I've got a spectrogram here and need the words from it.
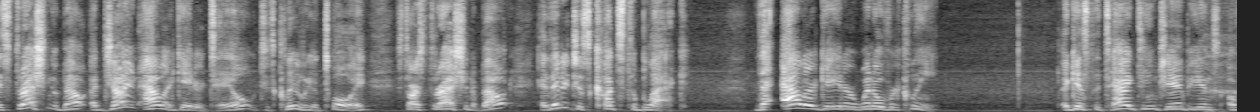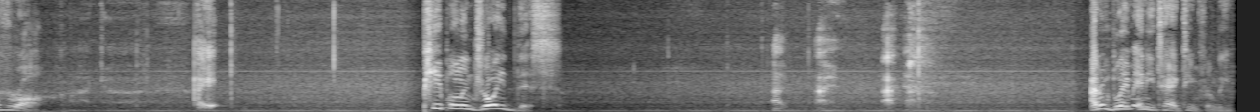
it's thrashing about. A giant alligator tail, which is clearly a toy, starts thrashing about, and then it just cuts to black. The alligator went over clean against the tag team champions of Raw. I people enjoyed this. I, I, I I don't blame any tag team for leaving.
